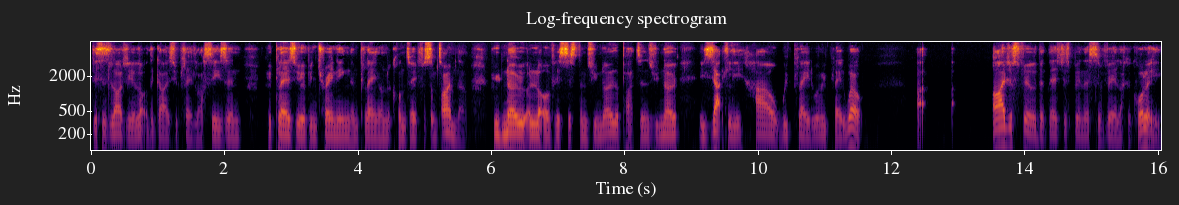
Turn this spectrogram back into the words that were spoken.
this is largely a lot of the guys who played last season, who players who have been training and playing under Conte for some time now, who know a lot of his systems, who know the patterns, who know exactly how we played when we played well. I, I just feel that there's just been a severe lack of quality.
